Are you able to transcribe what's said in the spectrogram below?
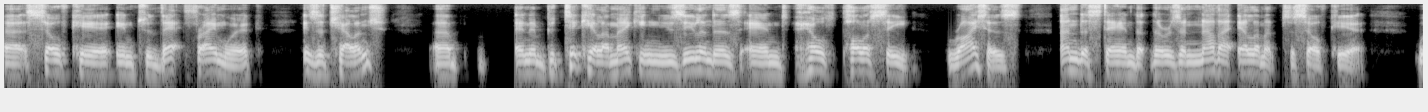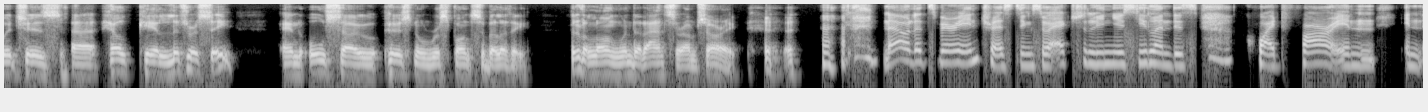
uh, self care into that framework is a challenge. Uh, and in particular, making New Zealanders and health policy writers understand that there is another element to self care, which is uh, healthcare literacy and also personal responsibility. Bit of a long winded answer, I'm sorry. no, that's very interesting. So actually, New Zealand is quite far in in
